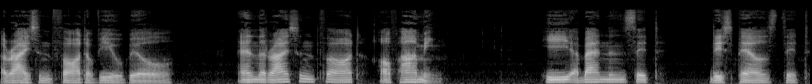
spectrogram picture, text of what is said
arising thought of ill will, and arising thought of harming. He abandons it, dispels it,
